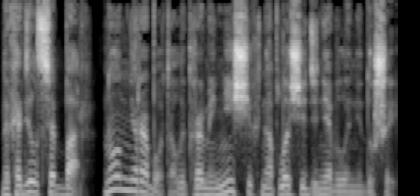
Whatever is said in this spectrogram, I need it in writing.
находился бар, но он не работал, и кроме нищих на площади не было ни души.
